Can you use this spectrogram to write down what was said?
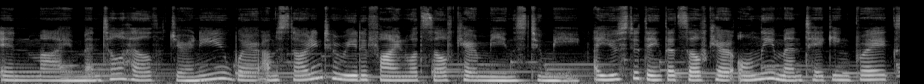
in my mental health journey where I'm starting to redefine what self care means to me. I used to think that self care only meant taking breaks,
